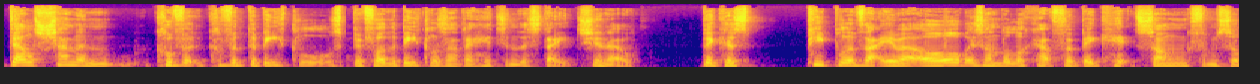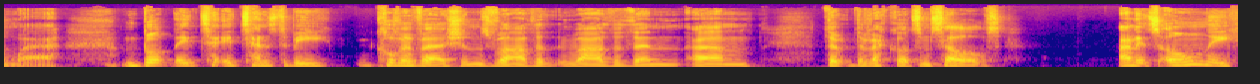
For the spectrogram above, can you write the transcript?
Del Shannon covered covered the Beatles before the Beatles had a hit in the states. You know, because people of that era are always on the lookout for a big hit song from somewhere, but t- it tends to be cover versions rather rather than um, the the records themselves. And it's only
